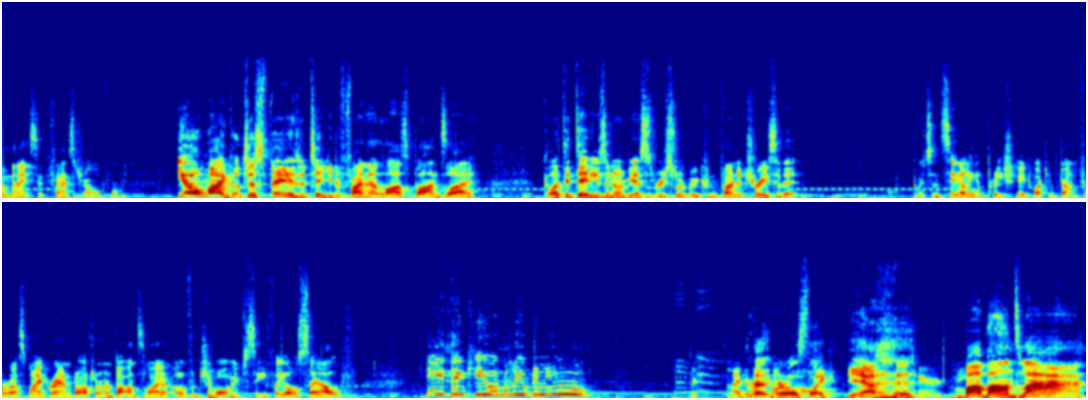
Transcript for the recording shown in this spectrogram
Oh, nice. It fast traveled for me. Yo, Michael, just figures would take you to find that lost Bonsly. Collected data using OBS's resource, but we couldn't find a trace of it. We sincerely appreciate what you've done for us. My granddaughter and Bonsly are overjoyed. See for yourself. Hey, thank you. I believed in you. Like, Like look at that girl's like, yeah. paired names. Bob Bonsly.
